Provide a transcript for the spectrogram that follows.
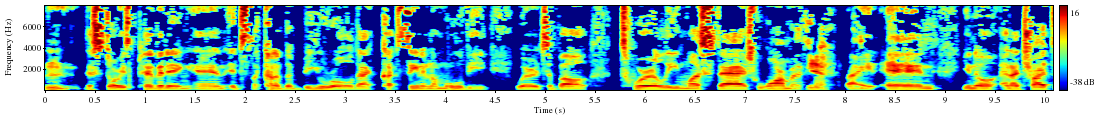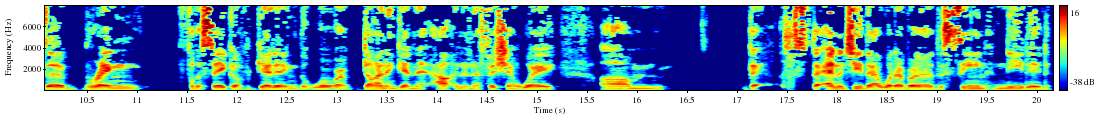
mm, this story's pivoting and it's like kind of the B-roll, that cut scene in a movie where it's about twirly mustache Warmoth. Yeah. Right. And, you know, and I tried to bring for the sake of getting the work done and getting it out in an efficient way. Um, the, the energy that whatever the scene needed.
